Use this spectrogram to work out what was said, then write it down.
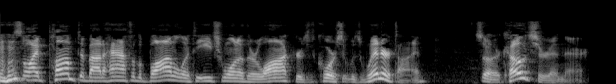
Mm-hmm. So I pumped about half of the bottle into each one of their lockers. Of course, it was wintertime, so their coats are in there.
